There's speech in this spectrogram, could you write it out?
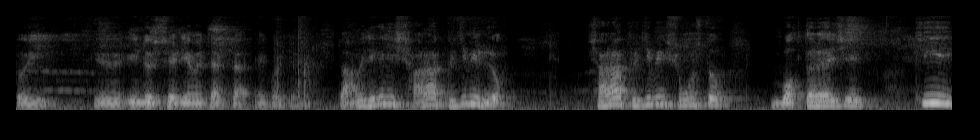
ওই ইন্ডোর স্টেডিয়ামেতে একটা এ করেছিলেন। তো আমি দেখেছি সারা পৃথিবীর লোক সারা পৃথিবীর সমস্ত বক্তারা এসে কী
